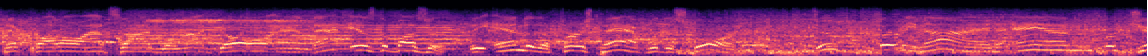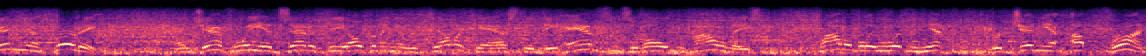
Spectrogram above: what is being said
Tip follow outside will not go, the buzzer. The end of the first half with the score. Duke 39 and Virginia 30. And Jeff, we had said at the opening of the telecast that the absence of Olden Polynice probably wouldn't hit Virginia up front,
